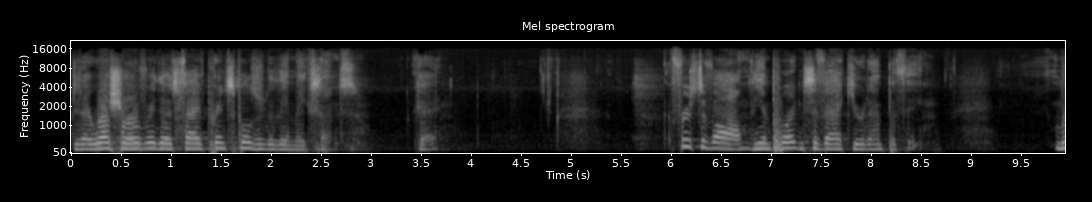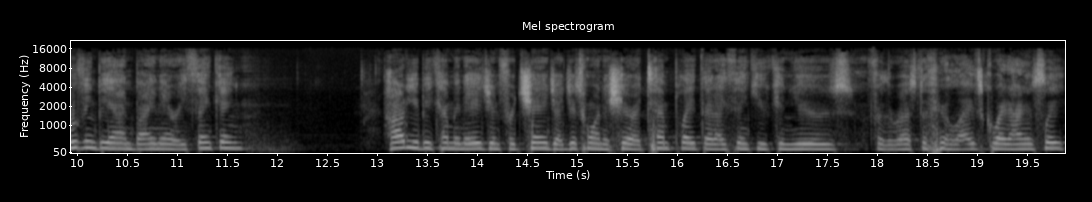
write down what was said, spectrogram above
Did I rush over those five principles or do they make sense? Okay. First of all, the importance of accurate empathy. Moving beyond binary thinking. How do you become an agent for change? I just want to share a template that I think you can use for the rest of your lives, quite honestly,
